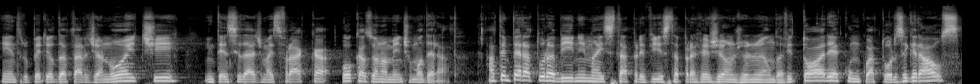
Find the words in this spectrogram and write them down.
entre o período da tarde e a noite, intensidade mais fraca, ocasionalmente moderada. A temperatura mínima está prevista para a região de União da Vitória, com 14 graus,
